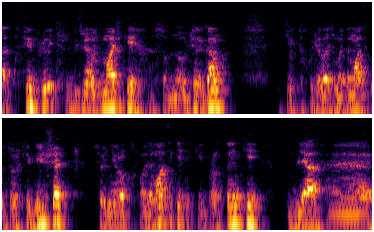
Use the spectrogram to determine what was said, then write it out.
Так, всім привіт, любителі математики, особливо ученикам. Ті, хто хоче знати математику трошки більше. Сьогодні урок математики такий простенький для е,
